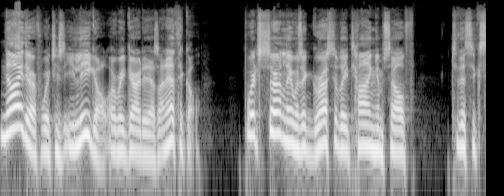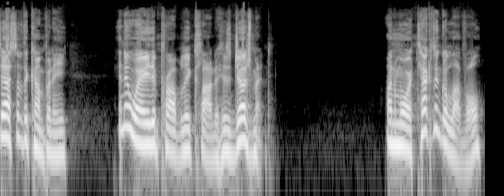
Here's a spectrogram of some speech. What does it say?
Neither of which is illegal or regarded as unethical, but which certainly was aggressively tying himself to the success of the company in a way that probably clouded his judgment. On a more technical level,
